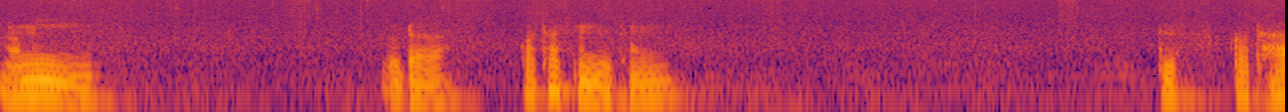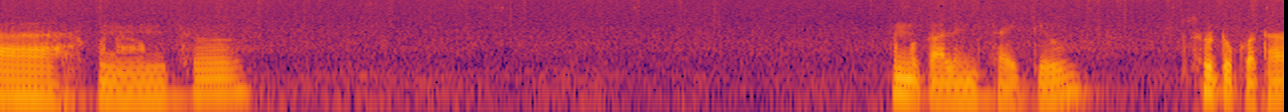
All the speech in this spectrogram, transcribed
हामी एउटा कथा सुन्नेछौँ। त्यस कथाको नाम छ समकालीन साहित्य छोटो कथा।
